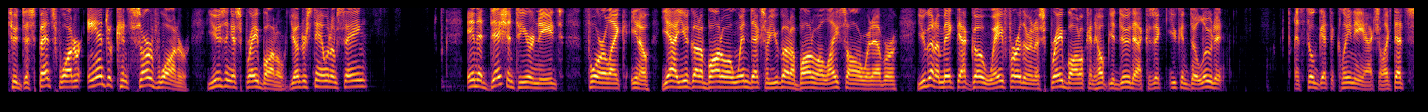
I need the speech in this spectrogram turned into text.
to dispense water and to conserve water using a spray bottle. You understand what I'm saying? In addition to your needs for like, you know, yeah, you got a bottle of Windex or you got a bottle of Lysol or whatever, you're going to make that go way further and a spray bottle can help you do that cuz you can dilute it and still get the cleaning action. Like that's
